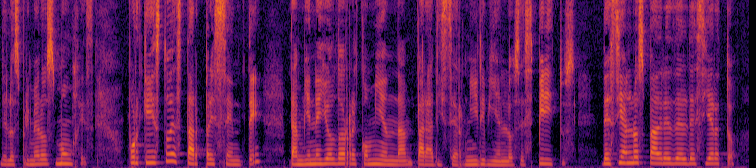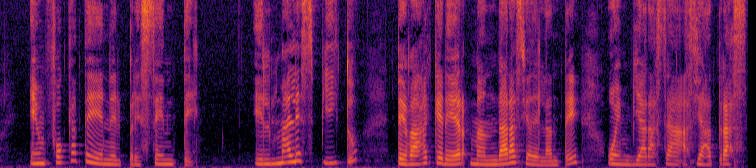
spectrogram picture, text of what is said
de los primeros monjes, porque esto de estar presente también ellos lo recomiendan para discernir bien los espíritus. Decían los padres del desierto, enfócate en el presente. El mal espíritu te va a querer mandar hacia adelante o enviar hacia, hacia atrás.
